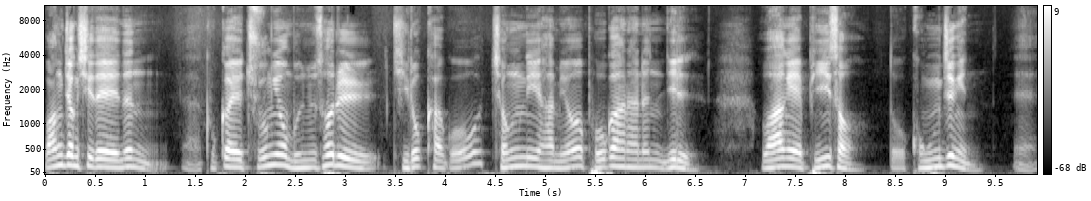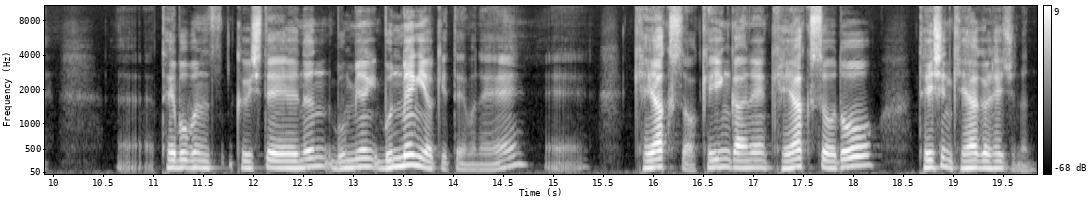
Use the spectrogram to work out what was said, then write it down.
왕정 시대에는 어, 국가의 중요 문서를 기록하고 정리하며 보관하는 일, 왕의 비서, 또 공증인, 예, 대부분 그 시대에는 문명, 문맹이었기 때문에 예, 계약서, 개인 간의 계약서도 대신 계약을 해주는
